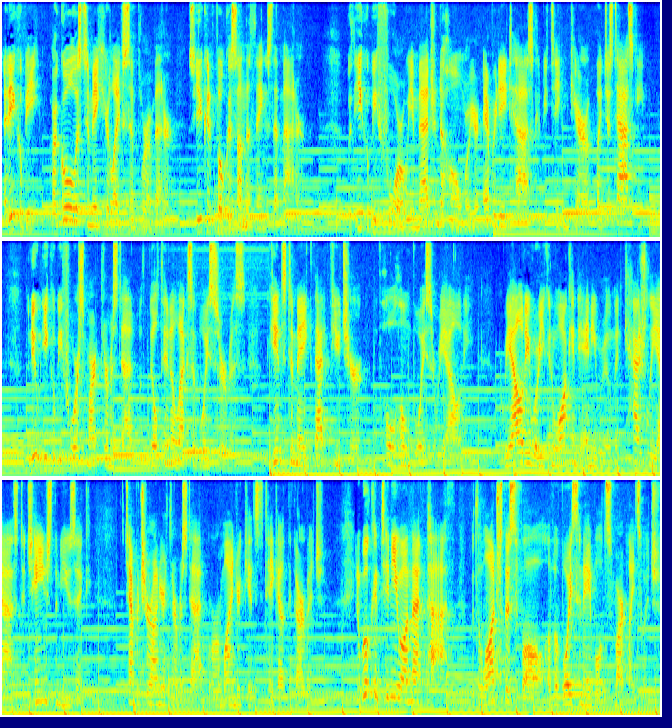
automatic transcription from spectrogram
At Ecobee, our goal is to make your life simpler and better, so you can focus on the things that matter. With Ecobee 4, we imagined a home where your everyday tasks could be taken care of by just asking. The new Ecobee 4 smart thermostat with built-in Alexa voice service begins to make that future of whole home voice a reality. A reality where you can walk into any room and casually ask to change the music, the temperature on your thermostat, or remind your kids to take out the garbage. And we'll continue on that path with the launch this fall of a voice-enabled smart light switch.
